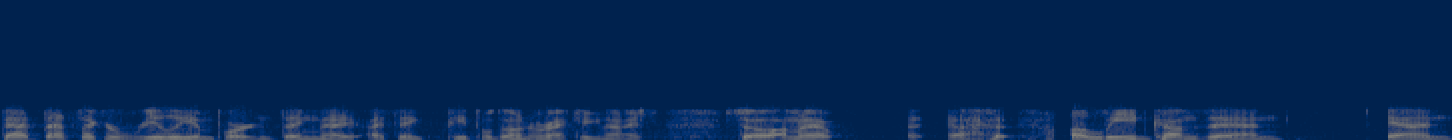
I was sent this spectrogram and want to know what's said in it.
that. That's like a really important thing that I think people don't recognize. So I'm gonna. a lead comes in, and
